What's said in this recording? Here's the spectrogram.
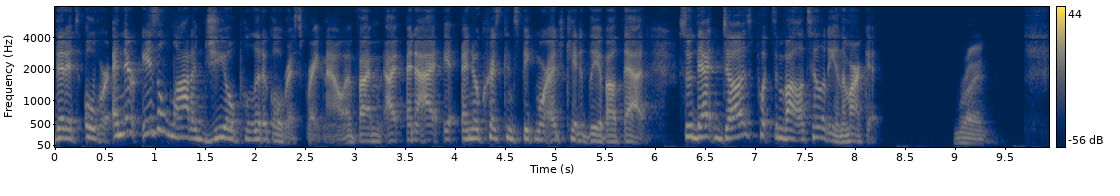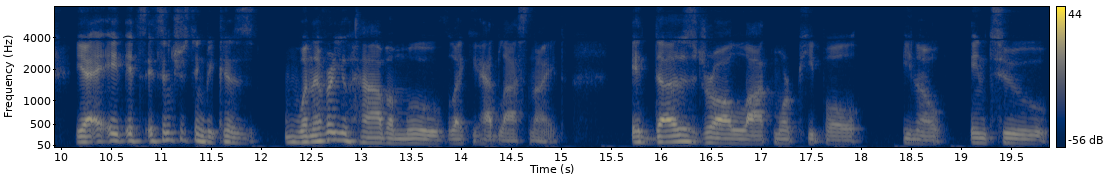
that it's over, and there is a lot of geopolitical risk right now. If I'm, I, and I, I know Chris can speak more educatedly about that. So that does put some volatility in the market. Right. Yeah, it, it's it's interesting because whenever you have a move like you had last night, it does draw a lot more people, you know, into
